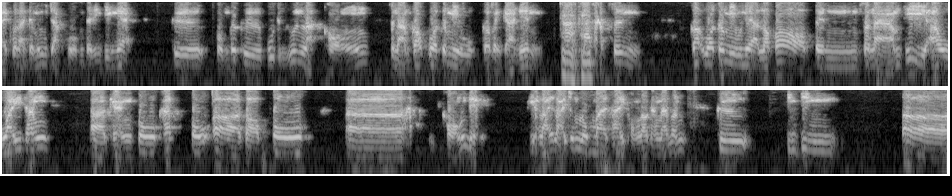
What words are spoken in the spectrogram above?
ลายๆคนอาจจะไม่รู้จักผม แต่จริงๆ เนี่ย คือผมก็คือผู้ถือหุ้นหลักของสนามกอล์ฟ Watermill ก็เป็นการเล่นอ่าครับครับ ซึ่งก็ Watermill เนี่ย เราก็เป็นสนามที่เอาไว้ทั้งอ่าแข่งโปรคัดโปรเอ่อสอบโปรเอ่อของเด็กหลายหลายๆชมรมมาใช้ของเราทางนั้นมันคือจริงๆเอ่อ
